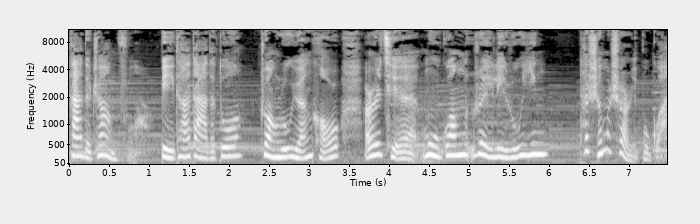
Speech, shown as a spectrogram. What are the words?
她的丈夫比她大得多，壮如猿猴，而且目光锐利如鹰。他什么事儿也不管，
